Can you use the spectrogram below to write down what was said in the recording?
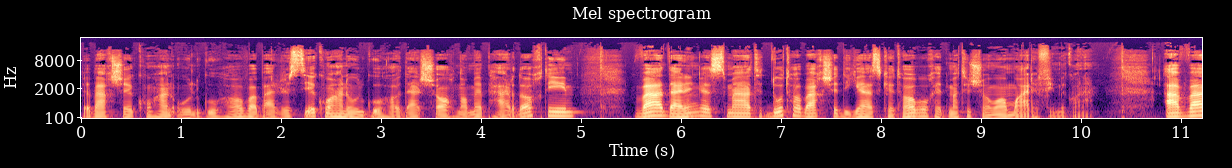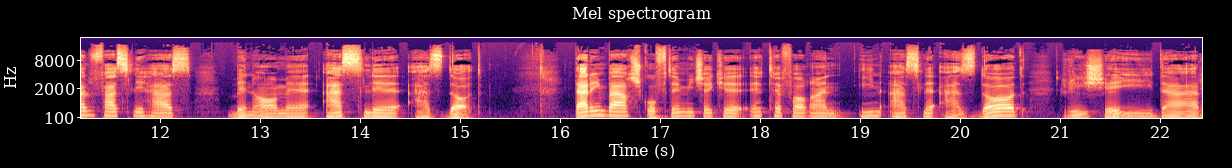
به بخش کهن الگوها و بررسی کهن الگوها در شاهنامه پرداختیم و در این قسمت دو تا بخش دیگه از کتاب و خدمت شما معرفی می‌کنم. اول فصلی هست به نام اصل ازداد در این بخش گفته میشه که اتفاقا این اصل ازداد ریشه ای در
